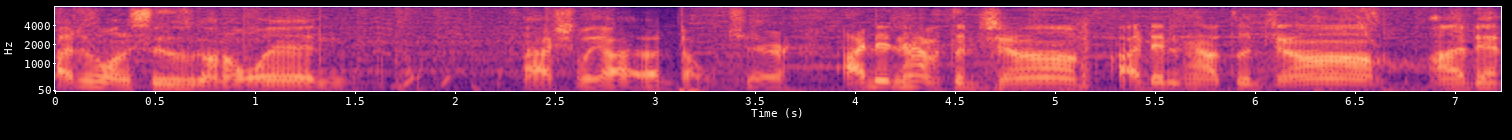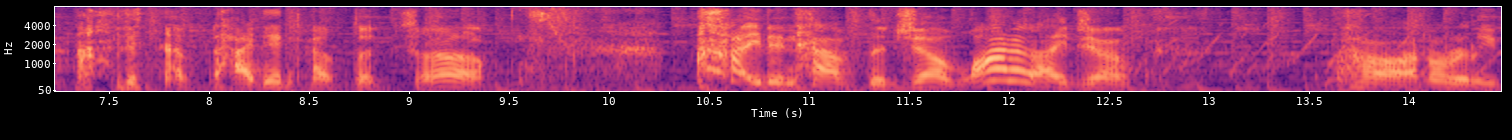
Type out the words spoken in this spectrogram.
I just want to see who's gonna win. Actually, I, I, don't care. I didn't have to jump. I didn't have to jump. I didn't. I didn't have. I didn't have to jump. I didn't have to jump. Why did I jump? Oh, I don't really.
